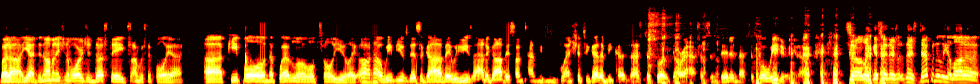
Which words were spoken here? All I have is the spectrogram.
But uh, yeah, denomination of origin does state angustifolia. Uh, people in the pueblo will tell you like, oh no, we've used this agave, we've used that agave. Sometimes we just blend shit together because that's just what our ancestors did, and that's just what we do, you know. so like I said, there's there's definitely a lot of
